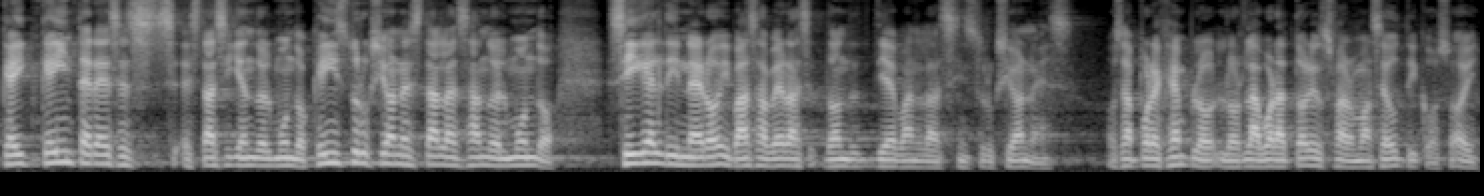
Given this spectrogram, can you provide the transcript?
¿qué intereses está siguiendo el mundo? ¿Qué instrucciones está lanzando el mundo? Sigue el dinero y vas a ver dónde llevan las instrucciones. O sea, por ejemplo, los laboratorios farmacéuticos hoy.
